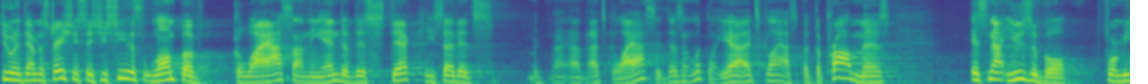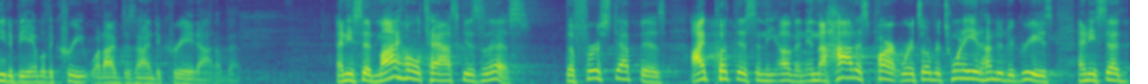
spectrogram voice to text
doing a demonstration, he says, You see this lump of glass on the end of this stick? He said, It's that's glass. It doesn't look like, yeah, it's glass. But the problem is, it's not usable for me to be able to create what I've designed to create out of it. And he said, My whole task is this. The first step is I put this in the oven in the hottest part where it's over 2,800 degrees. And he said,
